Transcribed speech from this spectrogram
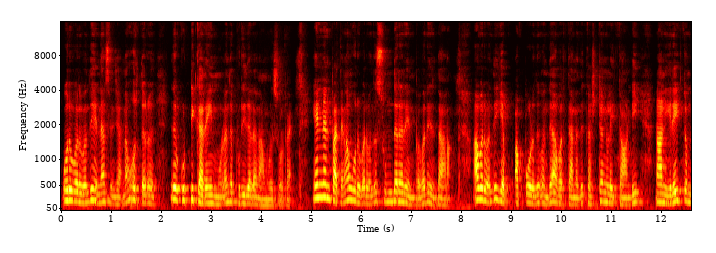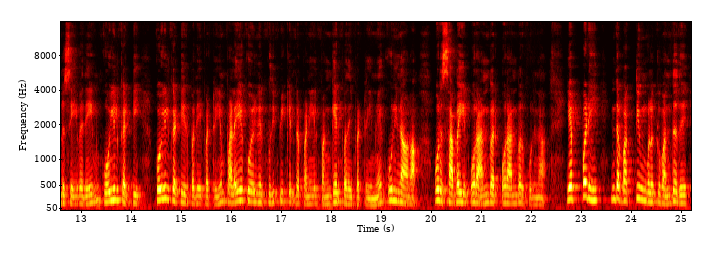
ஒருவர் வந்து என்ன செஞ்சார்னா ஒருத்தர் இது ஒரு குட்டி கதையின் மூலம் இந்த புரிதலை நான் உங்களுக்கு சொல்கிறேன் என்னன்னு பார்த்தீங்கன்னா ஒருவர் வந்து சுந்தரர் என்பவர் இருந்தாராம். அவர் வந்து எப் அப்பொழுது வந்து அவர் தனது கஷ்டங்களை தாண்டி நான் இறை தொண்டு செய்வதையும் கோயில் கட்டி கோயில் கட்டியிருப்பதை பற்றியும் பழைய கோயில்கள் புதுப்பிக்கின்ற பணியில் பங்கேற்பதை பற்றியுமே கூறினாராம். ஒரு சபையில் ஒரு அன்பர் ஒரு அன்பர் கூறினார். எப்படி இந்த பக்தி உங்களுக்கு வந்தது?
